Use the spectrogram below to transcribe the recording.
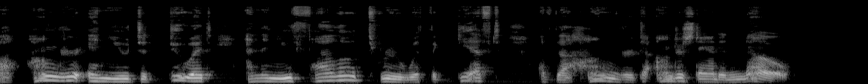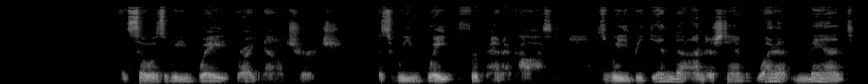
a hunger in you to do it, and then you followed through with the gift of the hunger to understand and know. And so, as we wait right now, church, as we wait for Pentecost, as we begin to understand what it meant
